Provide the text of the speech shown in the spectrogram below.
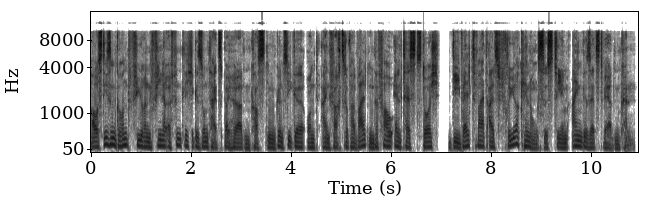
Aus diesem Grund führen viele öffentliche Gesundheitsbehörden kostengünstige und einfach zu verwaltende VL-Tests durch, die weltweit als Früherkennungssystem eingesetzt werden können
